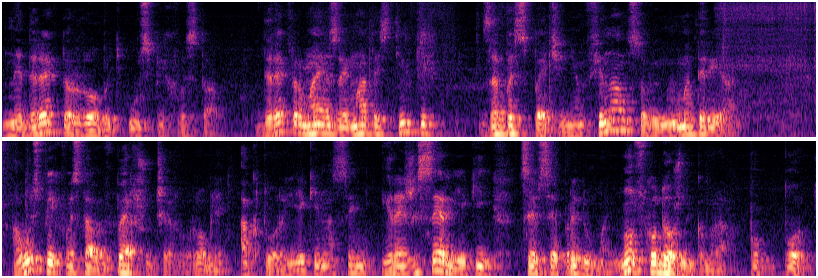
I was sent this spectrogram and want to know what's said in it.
не директор робить успіх вистав. Директор має займатися тільки забезпеченням фінансовим і матеріальним. А успіх вистави в першу чергу роблять актори, які на сцені, і режисер, який це все придумає. Ну, з художником поруч.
